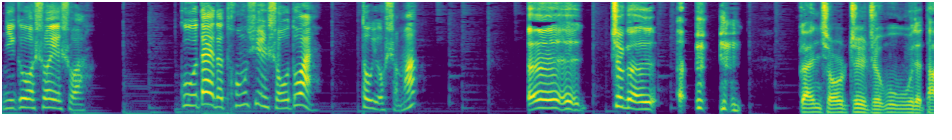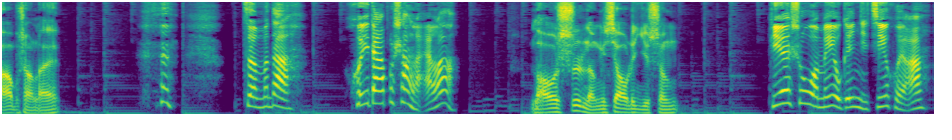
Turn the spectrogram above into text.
你给我说一说，古代的通讯手段都有什么？”呃。这个，干球支支吾吾的答不上来。哼，怎么的？回答不上来了？老师冷笑了一声：“别说我没有给你机会啊！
